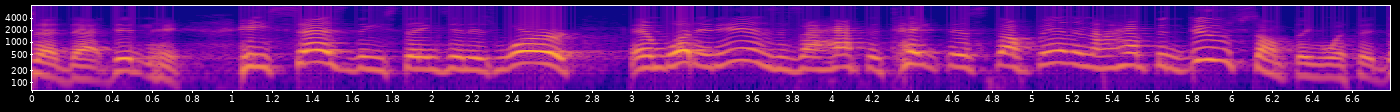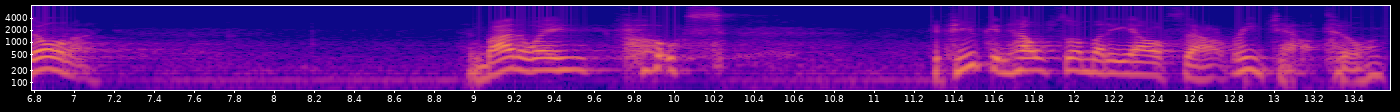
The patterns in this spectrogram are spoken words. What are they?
said that, didn't he? He says these things in his word, and what it is, is I have to take this stuff in and I have to do something with it, don't I? And by the way, folks, if you can help somebody else out, reach out to them.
